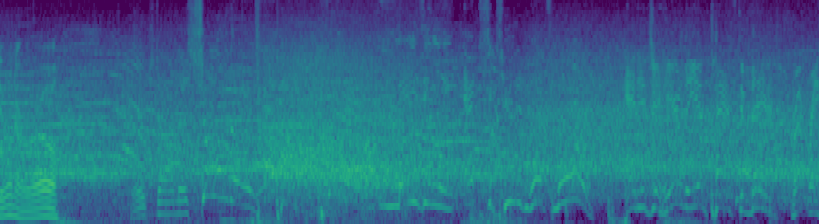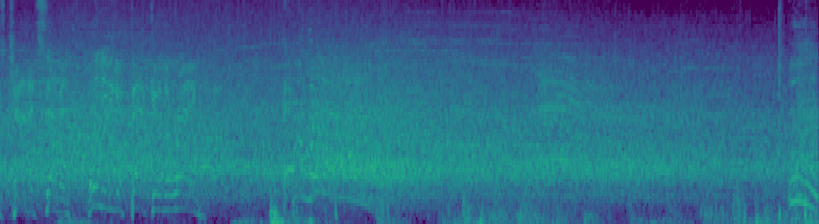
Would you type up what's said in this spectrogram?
Two in a row. Perched on the shoulders. Amazingly executed once more. And did you hear the impact of that? Referee's count at seven. They need to get back into the ring. Ooh.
